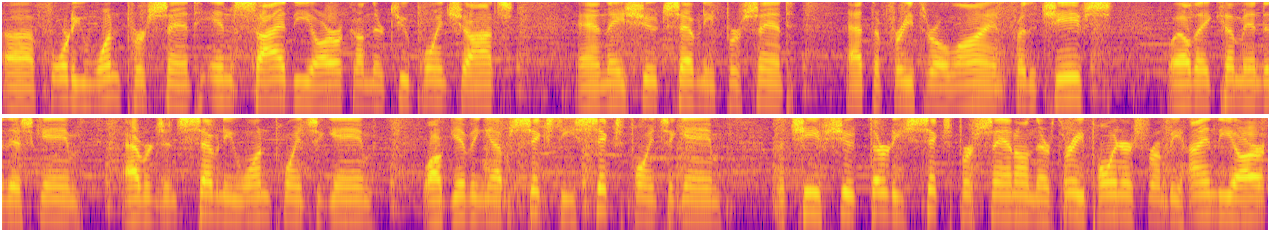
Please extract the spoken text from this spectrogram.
Uh, 41% inside the arc on their two point shots, and they shoot 70% at the free throw line. For the Chiefs, well, they come into this game averaging 71 points a game while giving up 66 points a game. The Chiefs shoot 36% on their three pointers from behind the arc,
